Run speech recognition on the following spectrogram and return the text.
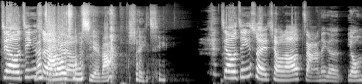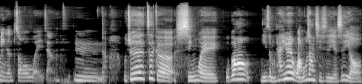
酒精水球，那砸了会出血吧？水晶酒精水球，然后砸那个游民的周围这样子。嗯。我觉得这个行为，我不知道你怎么看，因为网络上其实也是有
